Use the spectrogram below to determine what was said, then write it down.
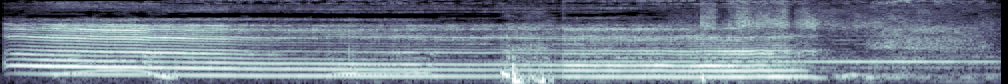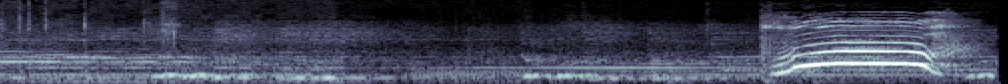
呃。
